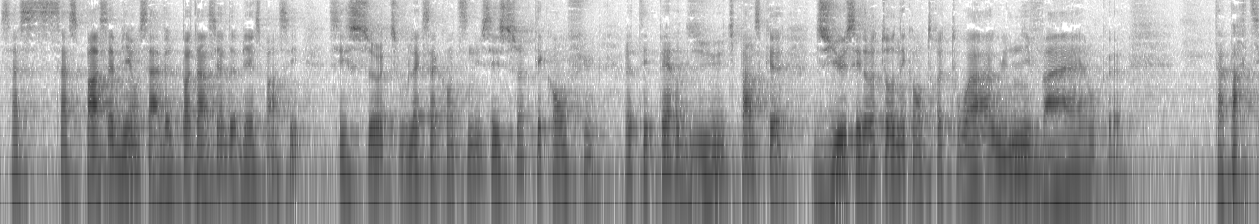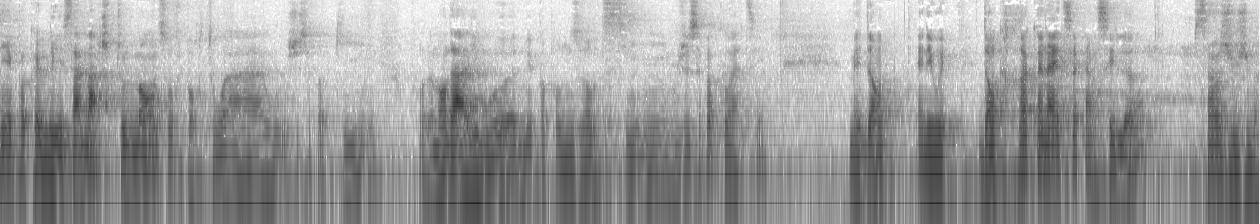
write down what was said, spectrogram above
ça, ça se passait bien, ou ça avait le potentiel de bien se passer. C'est sûr. Tu voulais que ça continue, c'est sûr que tu es confus. Là, tu es perdu. Tu penses que Dieu, c'est de retourner contre toi, ou l'univers, ou que t'appartiens pas, que les, ça marche tout le monde sauf pour toi, ou je sais pas qui, pour le monde à Hollywood, mais pas pour nous autres ici, ou je sais pas quoi, tu sais. Mais donc, anyway. Donc, reconnaître ça quand c'est là, sans jugement.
